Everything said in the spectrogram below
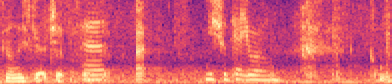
Can I at least get a chip before? Uh, you should get your own. Come on.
